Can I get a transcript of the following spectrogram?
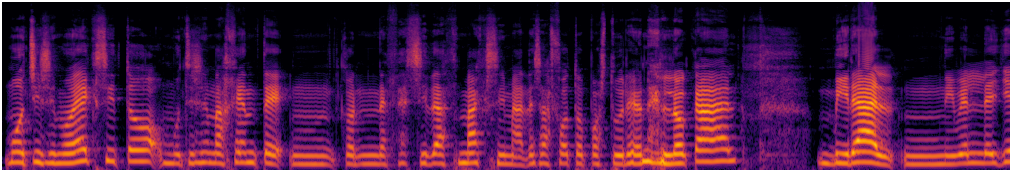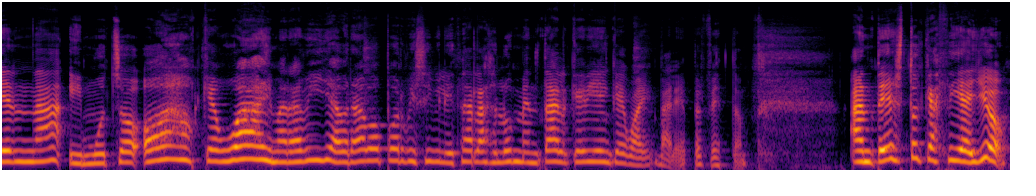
muchísimo éxito, muchísima gente mm, con necesidad máxima de esa foto postureo en el local, viral, nivel leyenda y mucho, ¡oh, qué guay, maravilla, bravo por visibilizar la salud mental, qué bien, qué guay! Vale, perfecto. Ante esto, ¿qué hacía yo?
